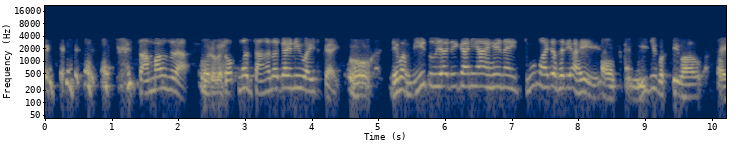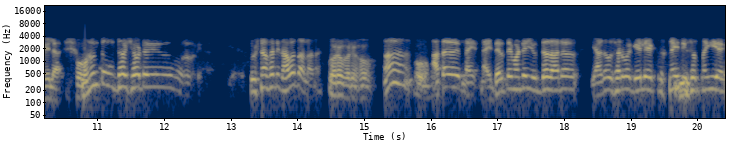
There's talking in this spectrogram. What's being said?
सांभाळून राहा. स्वप्न चांगलं काय आणि वाईट काय? हो. तेव्हा मी तुझ्या ठिकाणी आहे नाही तू माझ्यासाठी आहे ही. जी भक्तिभाव राहिला हो. म्हणून तो उद्धव शेवटी कृष्णासाठी धावत आला ना. बरोबर हो. हा. हो. आता नाही नाहीतर ते म्हणजे युद्ध झालं यादव सर्व गेले कृष्णही दिसत नाहीये.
